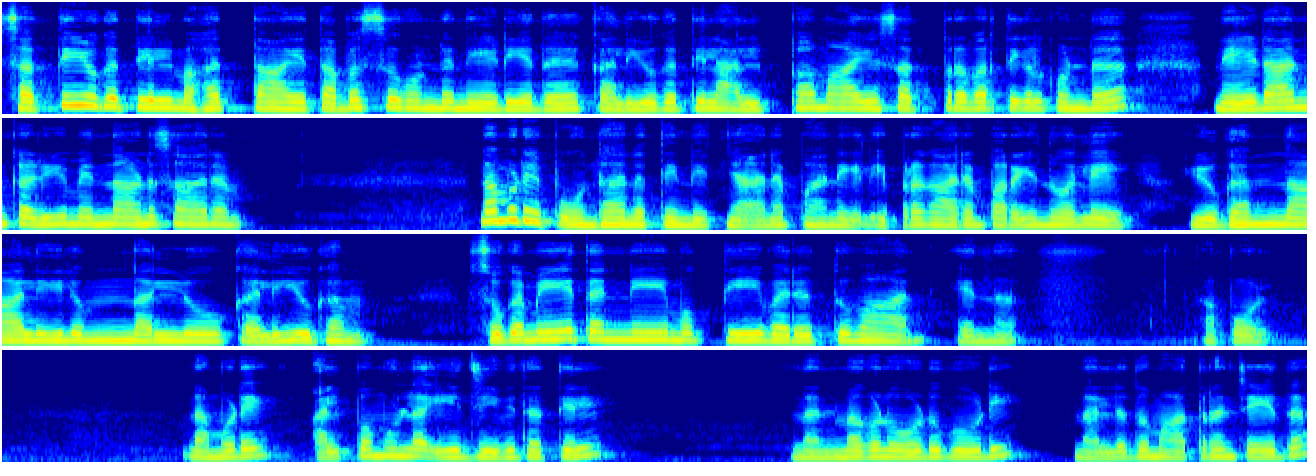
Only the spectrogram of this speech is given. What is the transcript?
സത്യയുഗത്തിൽ മഹത്തായ തപസ് കൊണ്ട് നേടിയത് കലിയുഗത്തിൽ അല്പമായ സത്പ്രവർത്തികൾ കൊണ്ട് നേടാൻ കഴിയുമെന്നാണ് സാരം. നമ്മുടെ പൂന്താനത്തിന്റെ ജ്ഞാനപ്പാനയിൽ ഇപ്രകാരം പറയുന്നു അല്ലേ? യുഗം നാലിലും നല്ലു കലിയുഗം. സുഖമേ തന്നെ മുക്തി വരുത്തുവാൻ എന്ന്. അപ്പോൾ നമ്മുടെ അല്പമുള്ള ഈ ജീവിതത്തിൽ നന്മകളോടുകൂടി നല്ലതു മാത്രം ചെയ്ത്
